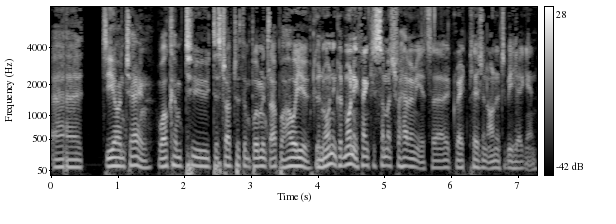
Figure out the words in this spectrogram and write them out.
Uh, Dion Chang, welcome to Disrupt with Mpumi Nhlapo. How are you? Good morning. Good morning. Thank you so much for having me. It's a great pleasure and honor to be here again.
